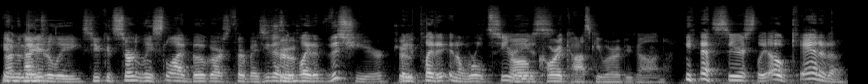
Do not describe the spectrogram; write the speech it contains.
in Not- the major leagues. You could certainly slide Bogaerts to third base. He hasn't True. played it this year, True. but he played it in a World Series. Oh, Series. Corey Koskie, where have you gone? yeah, seriously. Oh, Canada.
